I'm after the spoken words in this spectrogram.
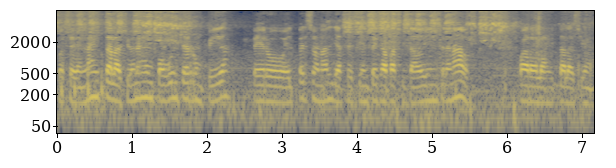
pues se ven las instalaciones un poco interrumpidas, pero el personal ya se siente capacitado y entrenado para las instalaciones.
